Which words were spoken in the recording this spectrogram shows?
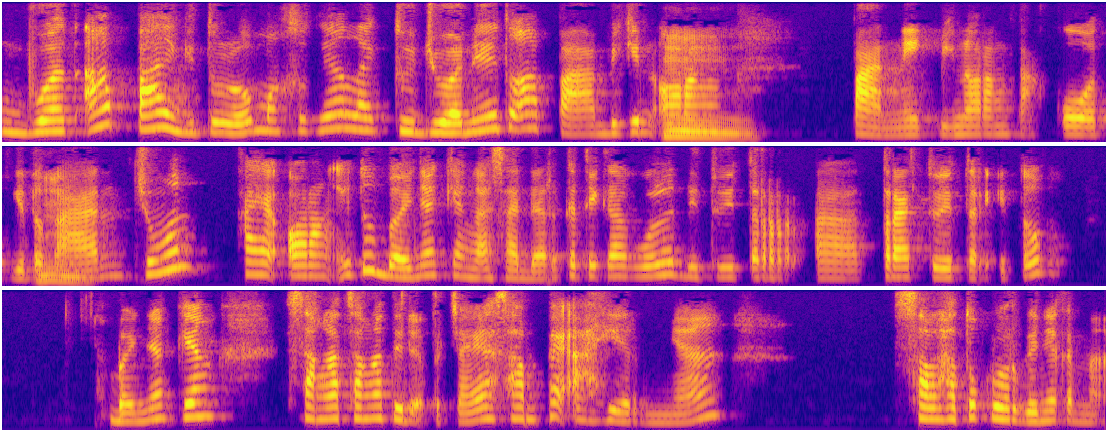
buat apa gitu loh? Maksudnya like tujuannya itu apa? Bikin orang Hmm. Panik, bikin orang takut gitu Hmm. kan? Cuman kayak orang itu banyak yang nggak sadar ketika gue liat di Twitter, uh, thread Twitter itu banyak yang sangat-sangat tidak percaya sampai akhirnya salah satu keluarganya kena.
